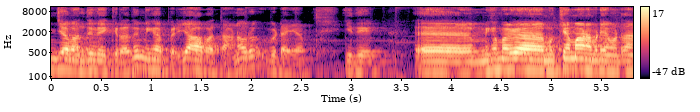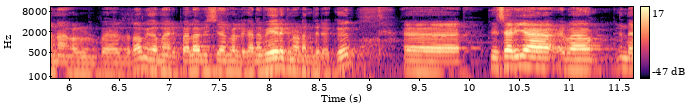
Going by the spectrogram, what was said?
இங்கே வந்து வைக்கிறது மிகப்பெரிய ஆபத்தான ஒரு விடயம். இது மிக மிக முக்கியமான விடயம் தான் நாங்கள் பேசுகிறோம் இதை மாதிரி பல விஷயங்கள் கன பேருக்கு நடந்திருக்கு. இது சரியாக இந்த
